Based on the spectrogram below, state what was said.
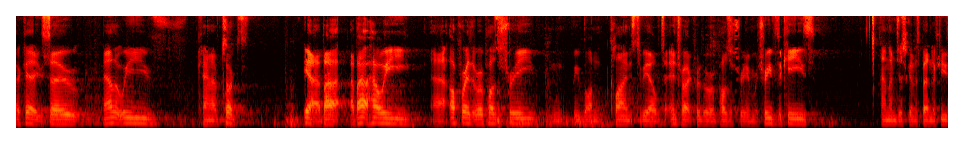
Okay, so now that we've kind of talked, yeah, about, about how we uh, operate the repository, we want clients to be able to interact with the repository and retrieve the keys, and I'm just going to spend a few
